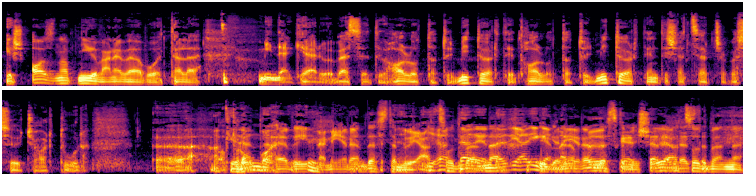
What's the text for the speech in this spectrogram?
És aznap nyilván evel volt tele mindenki erről beszélt, hallottad, hogy mi történt, hallottad, hogy mi történt, és egyszer csak a Szőcsartúr a próba hevé, nem én rendeztem, ő játszott ja, benne. Ja, igen, igen én rendeztem, és ő játszott benne.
